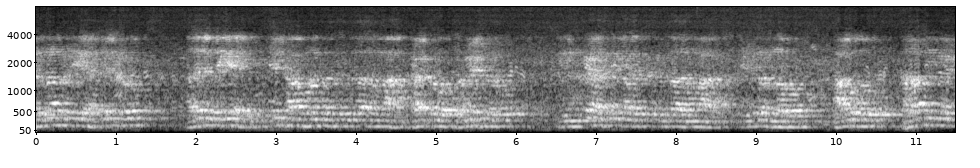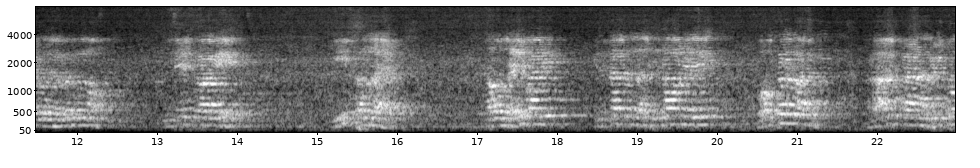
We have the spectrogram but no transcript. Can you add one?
ರಂಗನಾಥಿ ಅಧ್ಯಕ್ಷರು ಅದೇ ಜೊತೆಗೆ ವಿಶೇಷ ಆಹ್ವಾನಿಸಿದ ನಮ್ಮ ಡಾಕ್ಟರ್ ರಮೇಶ್ ಅವರು ಈ ಮುಖ್ಯ ಅತಿಥಿಗಳಾಗಿರ್ತಕ್ಕಂಥ ನಮ್ಮ ಶಂಕರನವರು ಹಾಗೂ ಪದಾಧಿಕಾರಿಗಳು ಎಲ್ಲರಿಗೂ ವಿಶೇಷವಾಗಿ ಈ ಸಮುದಾಯ ನಾವು ದಯಮಾಡಿ ಇರ್ತಕ್ಕಂಥ ಚುನಾವಣೆಯಲ್ಲಿ ಒಬ್ಬರ ರಾಜಕಾರಣ ಬಿಟ್ಟು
